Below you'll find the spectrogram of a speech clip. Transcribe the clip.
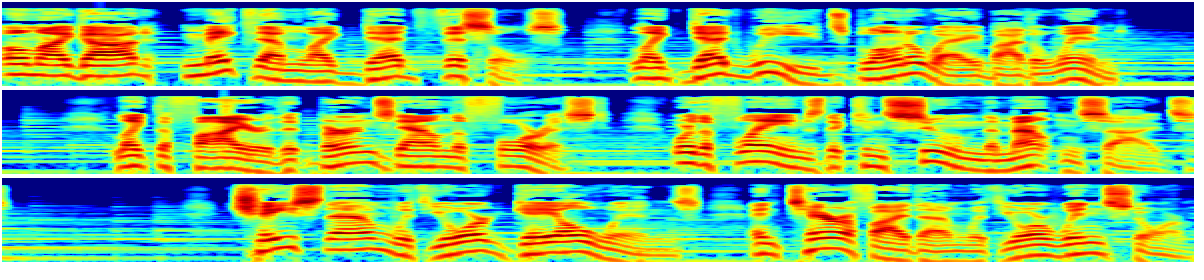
O oh my God, make them like dead thistles, like dead weeds blown away by the wind. Like the fire that burns down the forest, or the flames that consume the mountainsides. Chase them with your gale winds, and terrify them with your windstorm.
